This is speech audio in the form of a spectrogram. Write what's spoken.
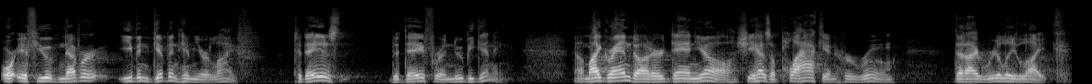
or if you have never even given Him your life. Today is the day for a new beginning. Now, my granddaughter, Danielle, she has a plaque in her room that I really like.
